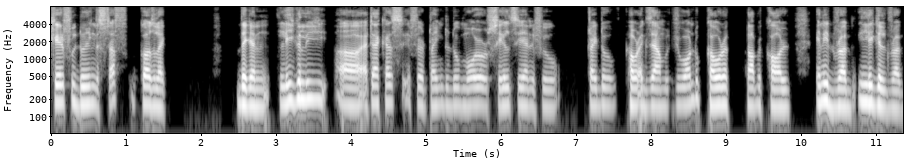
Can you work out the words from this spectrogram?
careful doing the stuff because like they can legally uh, attack us if you're trying to do more salesy and if you try to cover example if you want to cover a topic called any drug illegal drug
